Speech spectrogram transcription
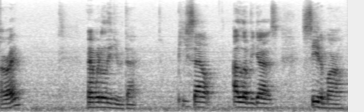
Alright? And I'm going to leave you with that. Peace out. I love you guys. See you tomorrow.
